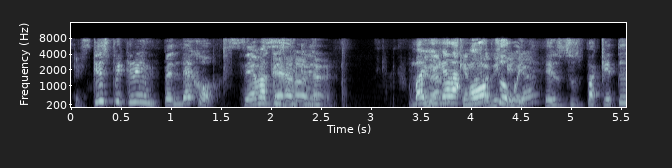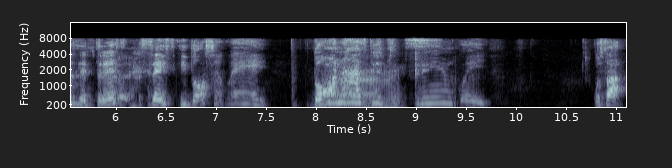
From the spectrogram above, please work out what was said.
Crispy. Crispy Kreme, pendejo. Se llama Krispy Kreme. Va a ¿Qué no- llegar a Oxxo, güey. En sus paquetes de 3, 6 y 12, güey. Donas, Krispy Mames. Kreme, güey. O sea,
